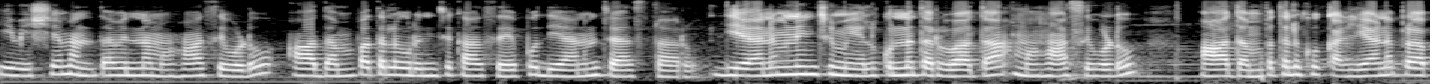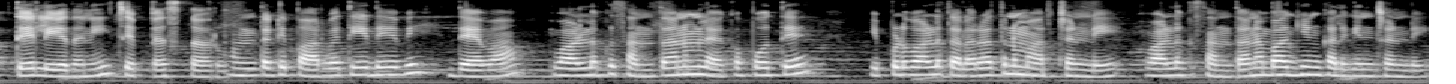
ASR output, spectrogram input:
ఈ విషయం అంతా విన్న మహాశివుడు ఆ దంపతుల గురించి కాసేపు ధ్యానం చేస్తారు. ధ్యానం నుంచి మేల్కొన్న తర్వాత మహాశివుడు ఆ దంపతులకు కళ్యాణ ప్రాప్తే లేదని చెప్పేస్తారు. అంతటి పార్వతీదేవి దేవా వాళ్ళకు సంతానం లేకపోతే ఇప్పుడు వాళ్ళ తలరాతను మార్చండి. వాళ్ళకు సంతాన భాగ్యం కలిగించండి.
